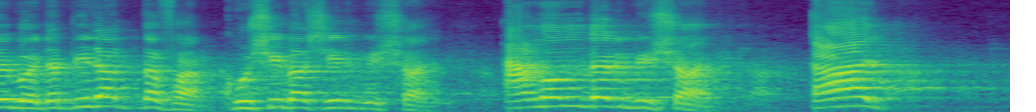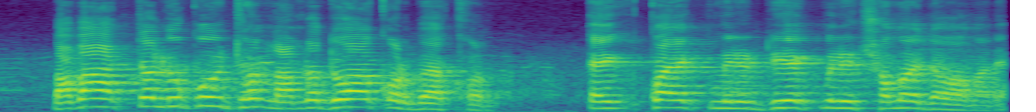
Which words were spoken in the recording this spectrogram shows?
হইব এটা বিরাট ব্যাপার খুশিবাসীর বিষয় আনন্দের বিষয়। তাই বাবা একটা লোক উঠন আমরা দোয়া করব এখন। এই কয়েক মিনিট দুই এক মিনিট সময় দেওয়া মানে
